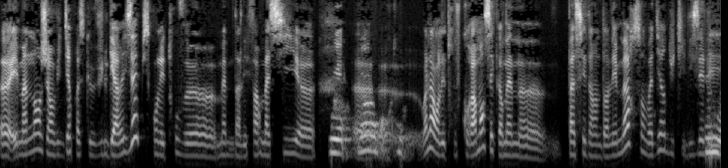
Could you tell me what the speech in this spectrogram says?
euh, et maintenant j'ai envie de dire presque vulgarisé puisqu'on les trouve euh, même dans les pharmacies. Euh, voilà, on les trouve couramment. C'est quand même passé dans, dans, les mœurs, on va dire, d'utiliser les,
